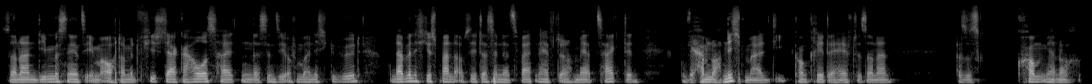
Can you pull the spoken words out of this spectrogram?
sondern die müssen jetzt eben auch damit viel stärker haushalten, das sind sie offenbar nicht gewöhnt. Und da bin ich gespannt, ob sich das in der zweiten Hälfte noch mehr zeigt, denn wir haben noch nicht mal die konkrete Hälfte, sondern also es kommen ja noch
